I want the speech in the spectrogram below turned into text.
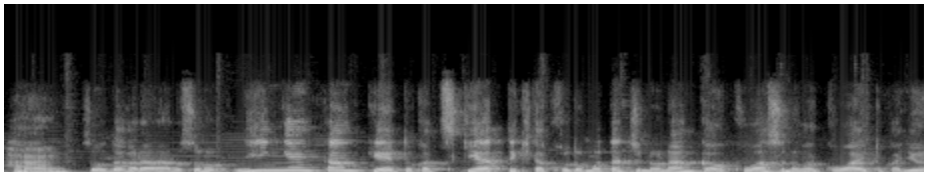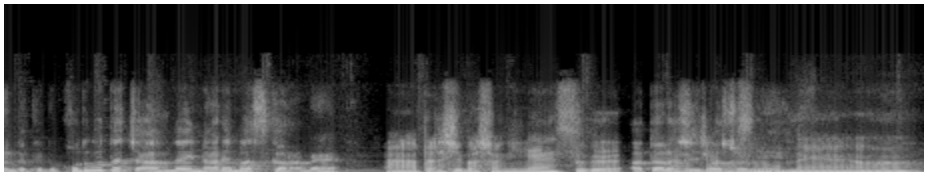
はい。そうだからあのその人間関係とか付き合ってきた子供たちの何かを壊すのが怖いとか言うんだけど子供たち案外慣れますからねあ新しい場所にねすぐ新しい場所に。ね、うん、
